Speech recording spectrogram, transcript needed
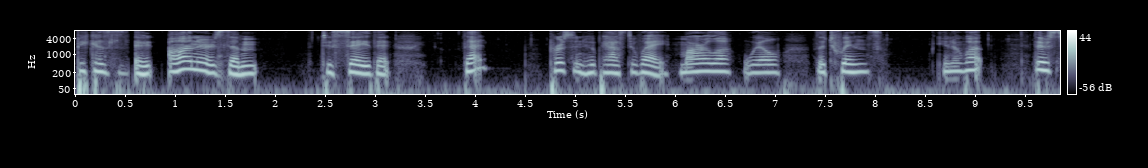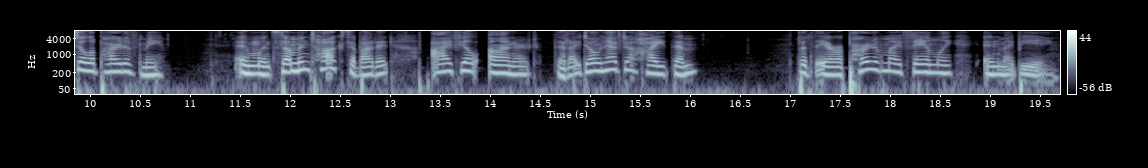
Because it honors them to say that that person who passed away, Marla, Will, the twins, you know what? They're still a part of me. And when someone talks about it, I feel honored that I don't have to hide them, but they are a part of my family and my being.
